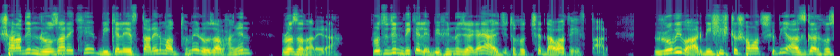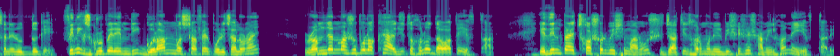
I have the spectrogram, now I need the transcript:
সারাদিন রোজা রেখে বিকেলে ইফতারের মাধ্যমে রোজা ভাঙেন রোজাদারেরা। প্রতিদিন বিকেলে বিভিন্ন জায়গায় আয়োজিত হচ্ছে দাওয়াতে ইফতার। রবিবার বিশিষ্ট সমাজসেবী আজগার হোসেনের উদ্যোগে ফিনিক্স গ্রুপের এমডি গোলাম মোস্তাফের পরিচালনায় রমজান মাস উপলক্ষে আয়োজিত হলো দাওয়াতে ইফতার। এদিন প্রায় ছশোর বেশি মানুষ জাতি ধর্ম নির্বিশেষে সামিল হন এই ইফতারে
